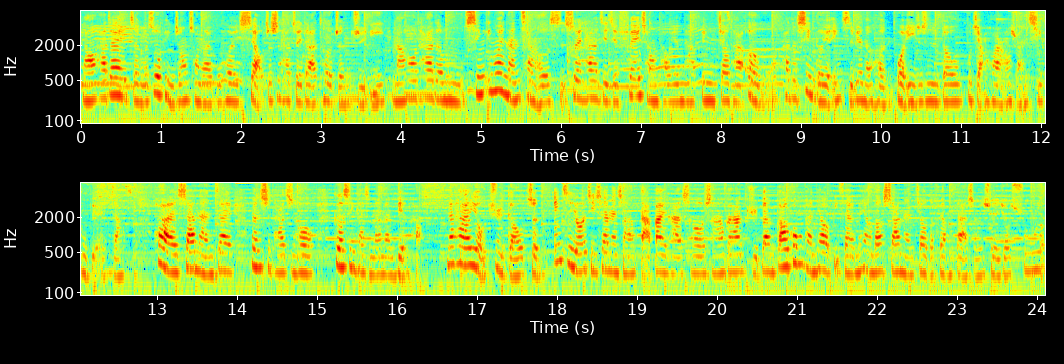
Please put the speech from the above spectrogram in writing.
然后他在整个作品中从来不会笑，这是他最大的特征之一。然后他的母亲因为难产而死，所以他的姐姐非常讨厌他，并叫他恶魔。他的性性格也因此变得很诡异，就是都不讲话，然后喜欢欺负别人这样子。后来沙男在认识他之后，个性开始慢慢变好。那他有惧高症，因此有一集山南想要打败他的时候，想要跟他举办高空弹跳比赛，没想到沙南叫的非常大声，所以就输了。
